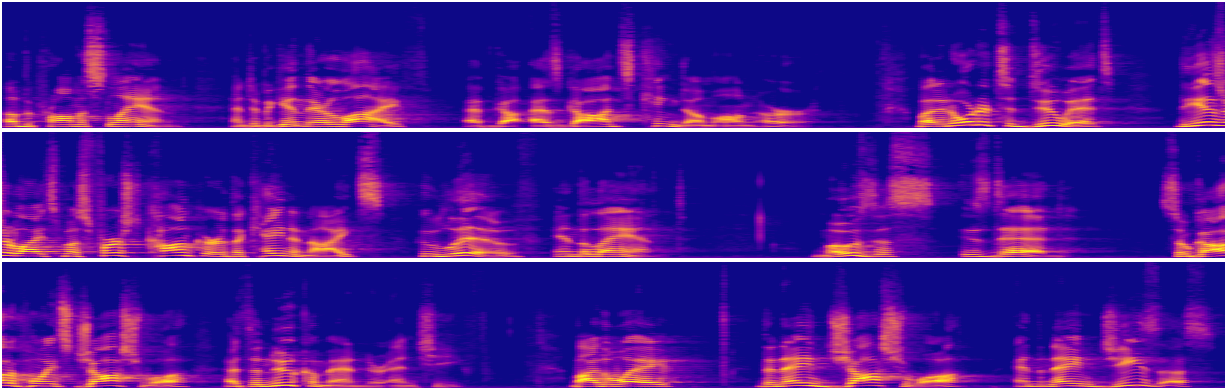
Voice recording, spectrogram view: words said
of the promised land and to begin their life as God's kingdom on earth. But in order to do it, the Israelites must first conquer the Canaanites who live in the land. Moses is dead, so God appoints Joshua as the new commander and chief. By the way, the name Joshua and the name Jesus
